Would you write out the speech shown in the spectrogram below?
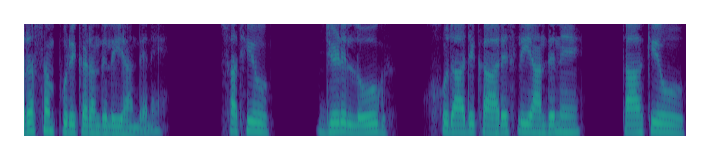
ਰਸਮ ਪੂਰੀ ਕਰਨ ਦੇ ਲਈ ਆਂਦੇ ਨੇ। ਸਾਥੀਓ, ਜਿਹੜੇ ਲੋਕ ਖੁਦਾ ਦੇ ਘਰ ਇਸ ਲਈ ਆਂਦੇ ਨੇ ਤਾਂ ਕਿ ਉਹ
